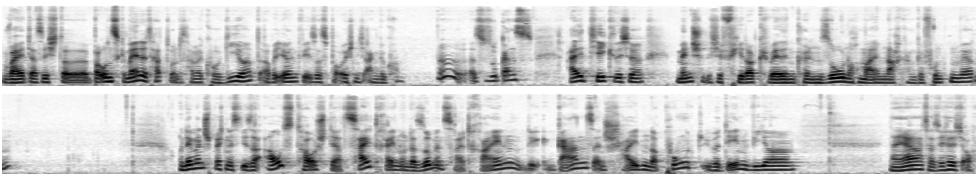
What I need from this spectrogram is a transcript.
weil der sich da bei uns gemeldet hat und das haben wir korrigiert, aber irgendwie ist das bei euch nicht angekommen. Also so ganz alltägliche menschliche Fehlerquellen können so nochmal im Nachgang gefunden werden. Und dementsprechend ist dieser Austausch der Zeitreihen und der Summenzeitreihen ein ganz entscheidender Punkt, über den wir, naja, tatsächlich auch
